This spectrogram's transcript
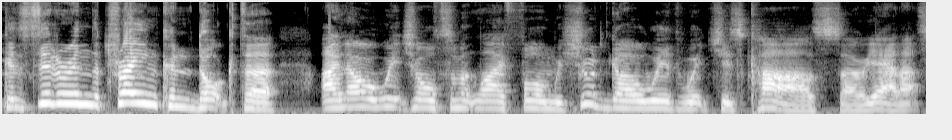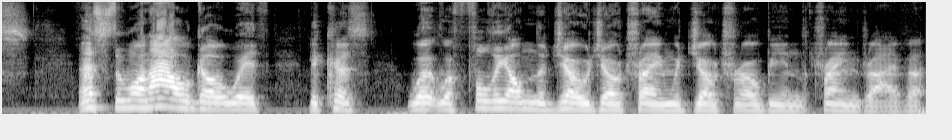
considering the train conductor I know which ultimate life form we should go with, which is Kars. So yeah, that's That's the one I'll go with because we're, we're fully on the JoJo train with Jotaro being the train driver.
